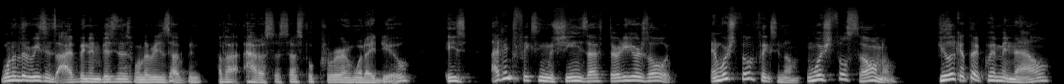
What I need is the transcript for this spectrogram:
one of the reasons I've been in business, one of the reasons I've been, I've had a successful career in what I do is I've been fixing machines that's 30 years old and we're still fixing them and we're still selling them. If you look at the equipment now,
